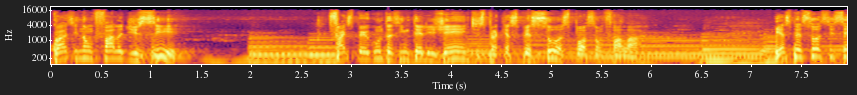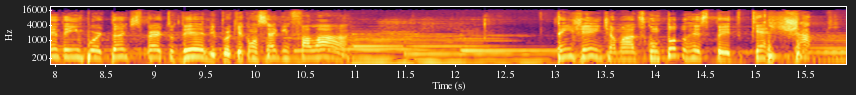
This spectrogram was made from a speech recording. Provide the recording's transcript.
Quase não fala de si. Faz perguntas inteligentes para que as pessoas possam falar. E as pessoas se sentem importantes perto dele porque conseguem falar. Tem gente, amados, com todo respeito, que é chato.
